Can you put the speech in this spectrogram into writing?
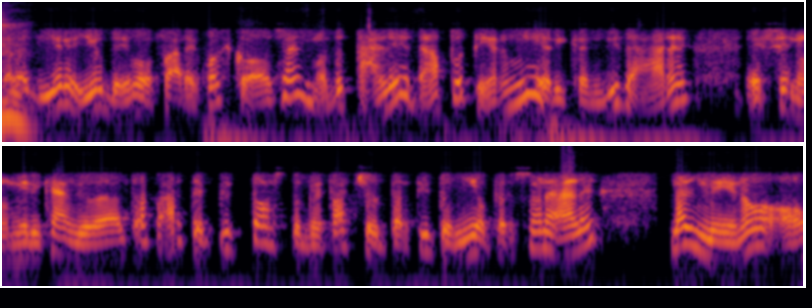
vale a dire io devo fare qualcosa in modo tale da potermi ricandidare e se non mi ricandido dall'altra parte piuttosto mi faccio il partito mio personale, ma almeno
